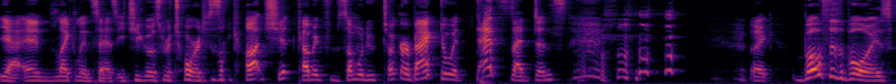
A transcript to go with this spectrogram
Yeah, and like Lynn says, Ichigo's retort is like hot shit coming from someone who took her back to a death sentence. like both of the boys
